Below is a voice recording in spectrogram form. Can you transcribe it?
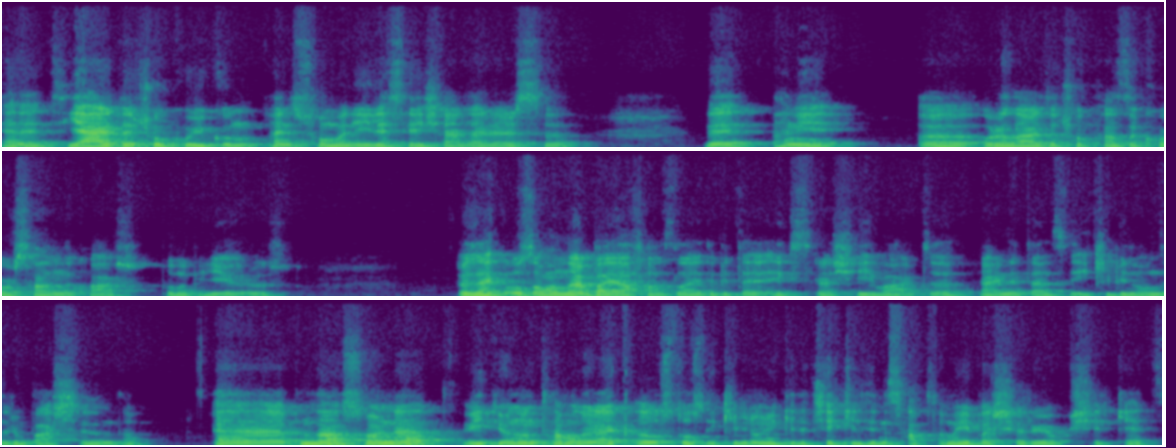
Evet, yer de çok uygun. Hani Somali ile Seyşeller arası. Ve hani e, oralarda çok fazla korsanlık var. Bunu biliyoruz. Özellikle o zamanlar bayağı fazlaydı. Bir de ekstra şey vardı. Her nedense 2010'ların başlarında. E, bundan sonra videonun tam olarak Ağustos 2012'de çekildiğini saptamayı başarıyor bu şirket.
